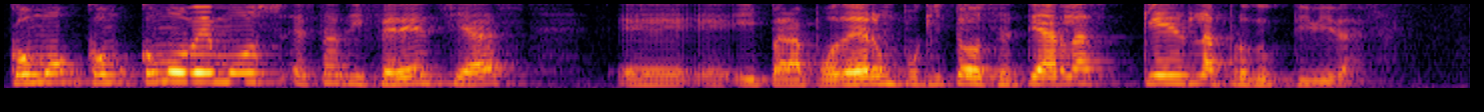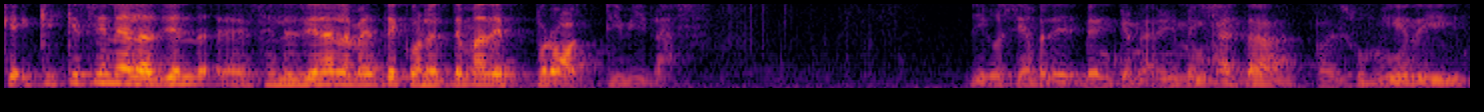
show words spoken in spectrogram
¿Cómo, cómo, cómo vemos estas diferencias? eh, eh, y para poder un poquito setearlas, ¿qué es la productividad? ¿Qué, qué- qué se, les viene, eh, se les viene a la mente con el tema de proactividad? Digo, siempre ven que a mí me encanta resumir y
